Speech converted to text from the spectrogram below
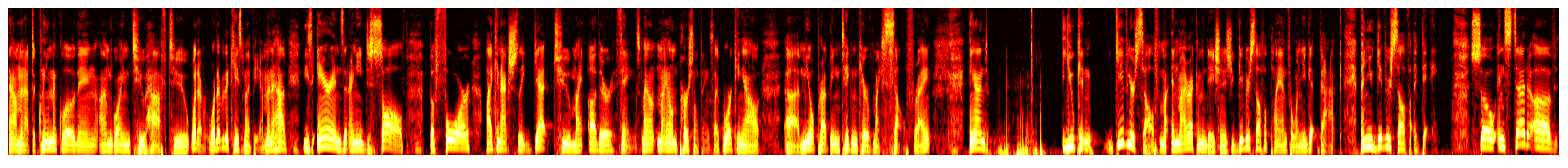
I'm going to have to clean the clothing. I'm going to have to, whatever, whatever the case might be. I'm going to have these errands that I need to solve before I can actually get to my other things, my own, my own personal things, like working out, uh, meal prepping, taking care of myself, right? And you can give yourself, and my recommendation is you give yourself a plan for when you get back and you give yourself a day. So instead of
